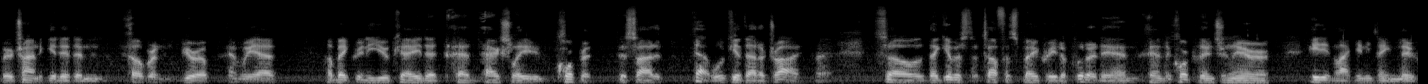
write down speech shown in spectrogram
we were trying to get it in over in Europe and we had a bakery in the UK that had actually corporate decided, yeah, we'll give that a try. So they give us the toughest bakery to put it in and the corporate engineer, he didn't like anything new,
